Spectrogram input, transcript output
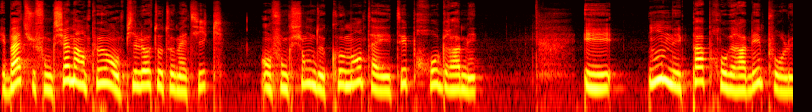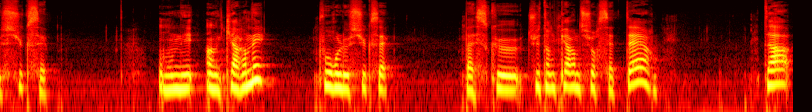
eh ben, tu fonctionnes un peu en pilote automatique, en fonction de comment tu as été programmé. Et on n'est pas programmé pour le succès. On est incarné pour le succès parce que tu t'incarnes sur cette terre, t'as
